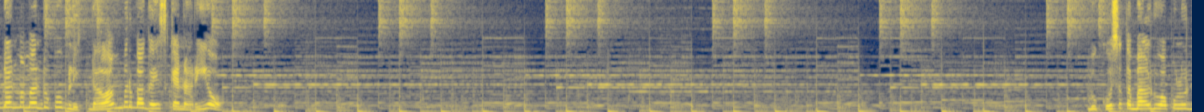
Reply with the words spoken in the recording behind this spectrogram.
dan memandu publik dalam berbagai skenario. Buku setebal 28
